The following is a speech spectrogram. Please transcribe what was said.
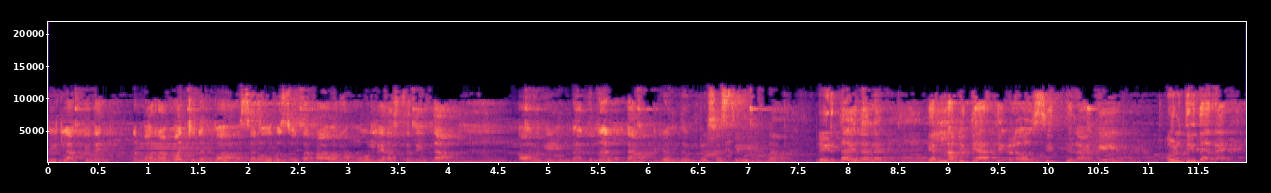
ನೀಡಲಾಗ್ತಿದೆ. ನಮ್ಮ ರಾಮಾಂಜನಪ್ಪ ಸರೋವರು ಸ್ವತಃ ಅವರ ಅಮೂಲ್ಯ ಹಸ್ತದಿಂದ ಅವ್ರಿಗೆ ನಗುನಟ್ಟ ಒಂದು ಪ್ರಶಸ್ತಿಯನ್ನ ನೀಡ್ತಾ ಇದ್ದಾರೆ. ಎಲ್ಲ ವಿದ್ಯಾರ್ಥಿಗಳು ಸಿದ್ಧರಾಗಿ ಕುಳಿತಿದ್ದಾರೆ.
